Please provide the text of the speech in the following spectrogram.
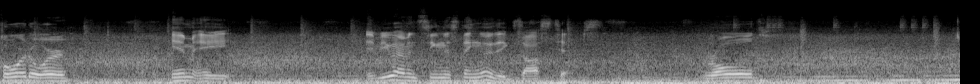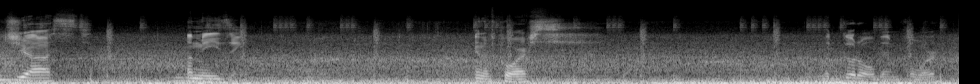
Four-door M8. If you haven't seen this thing, look at the exhaust tips. Rolled. Just amazing. And of course, the good old M4.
